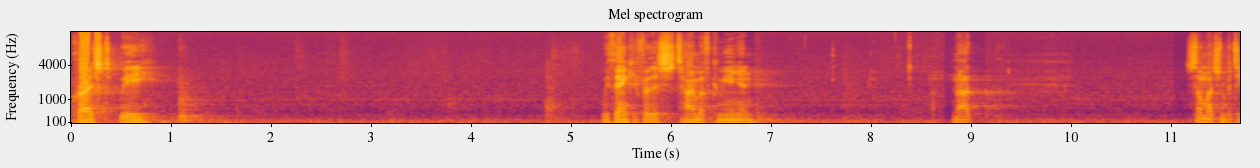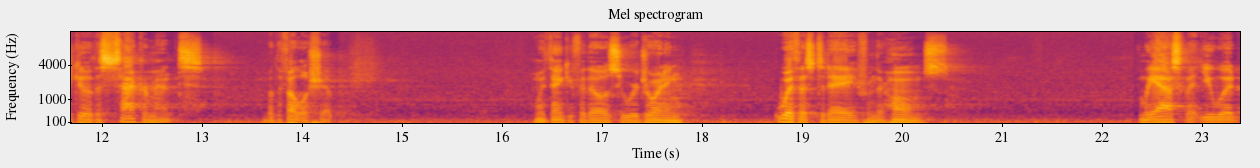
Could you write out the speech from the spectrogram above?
Christ, we we thank you for this time of communion. Not so much in particular the sacrament, but the fellowship. And we thank you for those who are joining with us today from their homes. And we ask that you would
